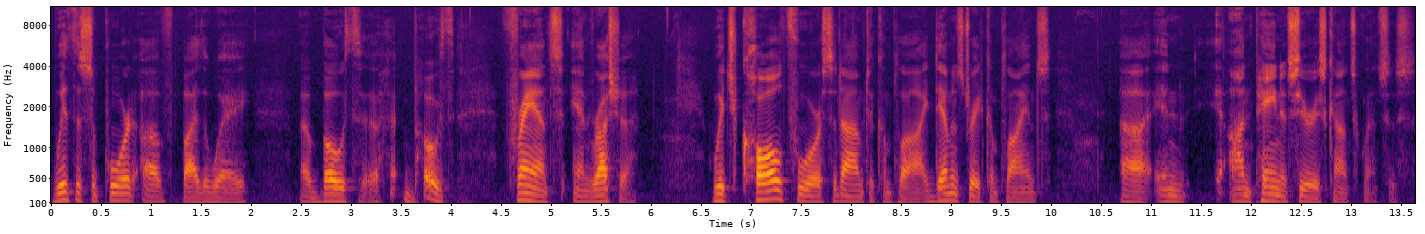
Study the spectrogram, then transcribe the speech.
with the support of, by the way, uh, both, uh, both France and Russia which called for Saddam to comply, demonstrate compliance, uh, in, on pain of serious consequences.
